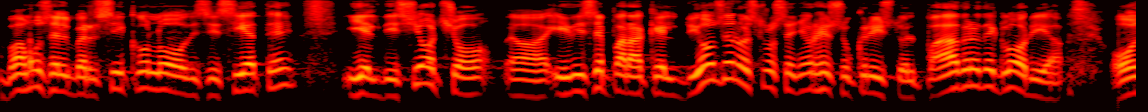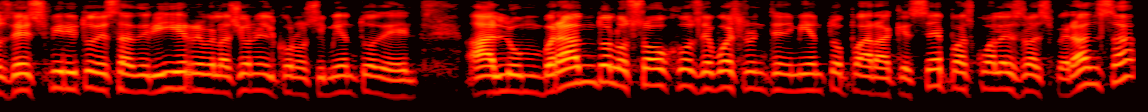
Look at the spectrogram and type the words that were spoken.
Vamos el versículo 17 y el 18 ah, y dice, para que el Dios de nuestro Señor Jesucristo, el Padre de Gloria, os dé espíritu de sabiduría y revelación en el conocimiento de Él, alumbrando los ojos de vuestro entendimiento para que sepas cuál es la esperanza,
